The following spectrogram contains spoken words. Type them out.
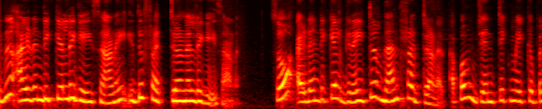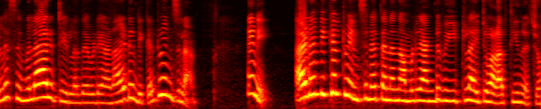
ഇത് ഐഡന്റിക്കലിന്റെ കേസാണ് ഇത് ഫ്രറ്റേണലിന്റെ കേസാണ് so identical greater than fraternal അപ്പം ജെനറ്റിക് മേക്കപ്പിൽ സിമിലാരിറ്റി ഉള്ളത് എവിടെയാണ്? ഐഡന്റിക്കൽ ട്വിൻസിലാണ് ഇനി ഐഡന്റിക്കൽ ട്വിൻസിനെ തന്നെ നമ്മൾ രണ്ട് വീട്ടിലായിട്ട് വളർത്തിയെന്ന് വെച്ചോ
